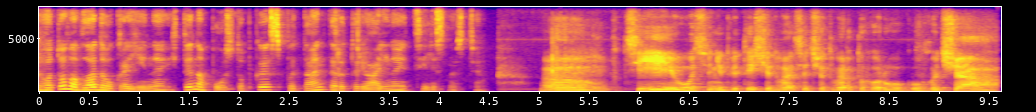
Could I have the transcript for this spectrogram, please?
Чи готова влада України йти на поступки з питань територіальної цілісності? Е, Цієї осені 2024 року, хоча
